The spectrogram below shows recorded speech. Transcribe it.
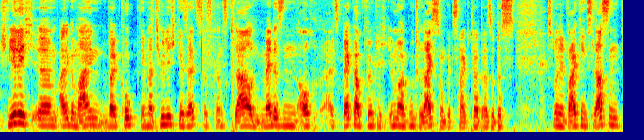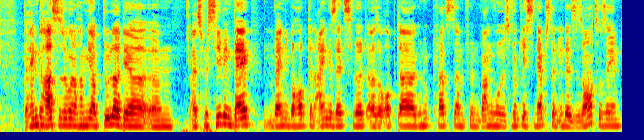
Schwierig ähm, allgemein, weil Cook natürlich gesetzt ist, ganz klar. Und Madison auch als Backup wirklich immer gute Leistung gezeigt hat. Also das muss man den Vikings lassen. Dahinter hast du sogar noch Amir Abdullah, der ähm, als Receiving Back, wenn überhaupt dann eingesetzt wird, also ob da genug Platz dann für einen Wangwo ist, wirklich Snaps dann in der Saison zu sehen.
